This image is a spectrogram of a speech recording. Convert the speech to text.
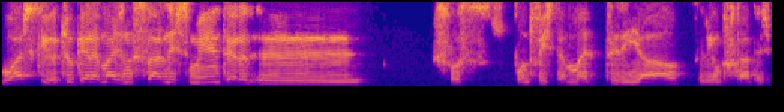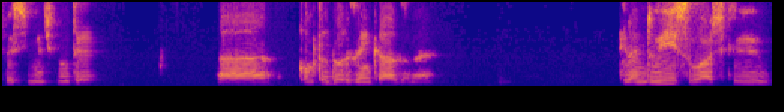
Eu acho que aquilo que era mais necessário neste momento era, uh, se fosse do ponto de vista material, seriam portáteis para esses que não têm uh, computadores em casa, né? tirando isso, eu acho que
